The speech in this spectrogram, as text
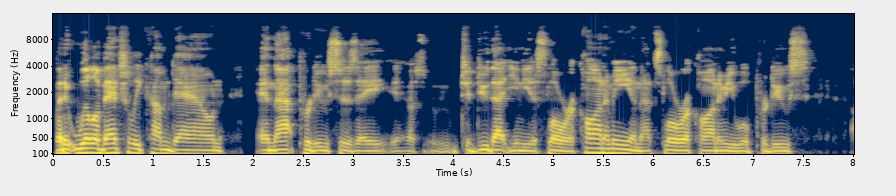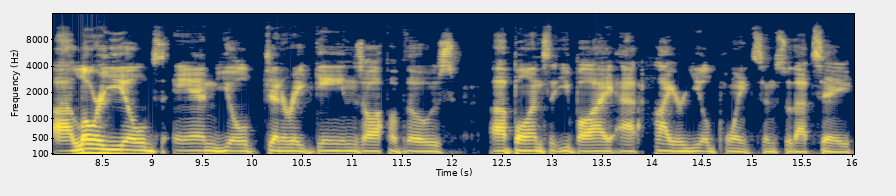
but it will eventually come down and that produces a you know, to do that you need a slower economy and that slower economy will produce uh, lower yields and you'll generate gains off of those uh, bonds that you buy at higher yield points. And so that's a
